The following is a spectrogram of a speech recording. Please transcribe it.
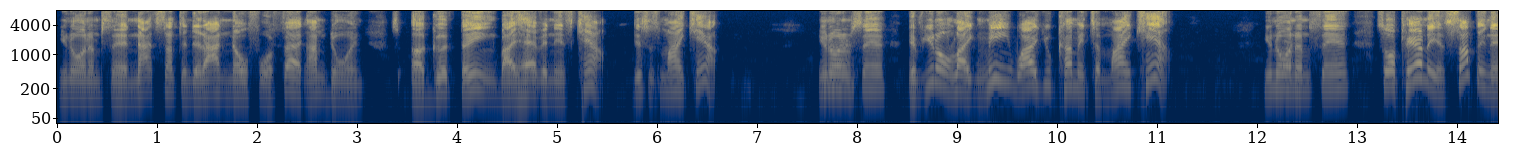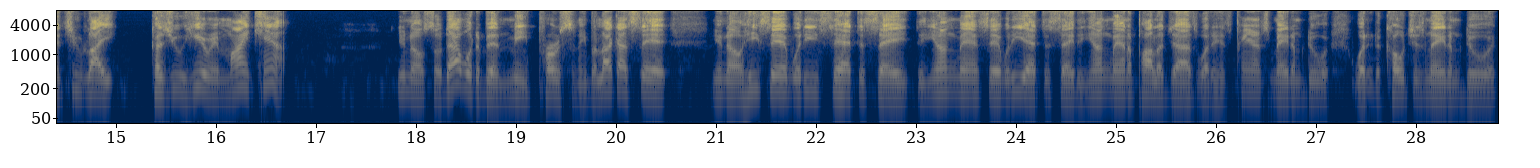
You know what I'm saying? Not something that I know for a fact I'm doing a good thing by having this camp. This is my camp. You know right. what I'm saying? If you don't like me, why are you coming to my camp? You know right. what I'm saying? So apparently it's something that you like because you here in my camp. You know, so that would have been me personally. But like I said, You know, he said what he had to say. The young man said what he had to say. The young man apologized, whether his parents made him do it, whether the coaches made him do it,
